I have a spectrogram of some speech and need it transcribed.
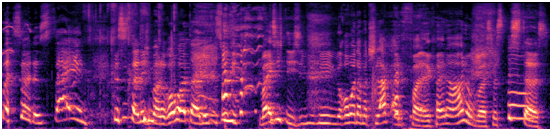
Was soll das sein? Das ist doch nicht mal ein Roboter. Das ist wie, weiß ich nicht, wie, ein Roboter mit Schlaganfall. Keine Ahnung was. Was ist das?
